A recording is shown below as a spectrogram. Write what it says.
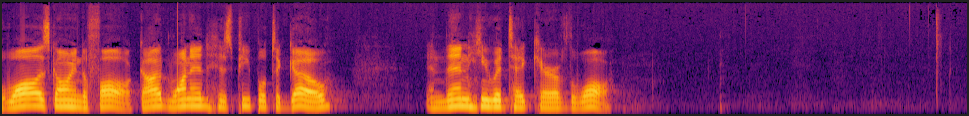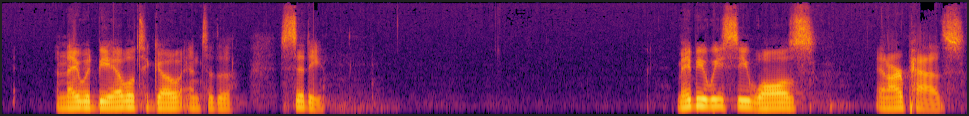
The wall is going to fall. God wanted His people to go and then he would take care of the wall. And they would be able to go into the city. Maybe we see walls in our paths.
